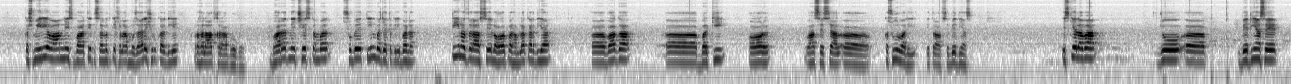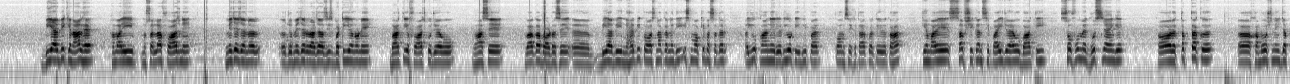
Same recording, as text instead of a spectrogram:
कश्मीरी अवाम ने इस भारतीय तसलत के ख़िलाफ़ मुजाहरे शुरू कर दिए और हालात ख़राब हो गए। भारत ने 6 सितंबर सुबह तीन बजे तकरीबन तीन अतराज से लाहौर पर हमला कर दिया। वागा बरकी और वहाँ से सियाल कसूर वाली इतराफ़ से, बेदियाँ से। इसके अलावा जो बेदियाँ से बीआरबी केनाल है, हमारी मुसल्ह फ़ौज ने मेजर जनरल, जो मेजर राजा अज़ीज़ भट्टी है, उन्होंने भारतीय फ़ौज को जो है वो वहाँ से वाघा बॉर्डर से बीआरबी नहर भी क्रॉस ना करने दी। इस मौके पर सदर अयूब खान ने रेडियो टीवी पर कौम से खिताब करते हुए कहा कि हमारे सब शिकन सिपाही जो है वो भारतीय सोफ़ों में घुस जाएँगे और तब तक खामोश नहीं, जब,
